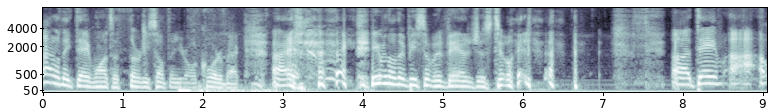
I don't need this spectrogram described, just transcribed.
I don't think Dave wants a 30 something year old quarterback. All right. Even though there'd be some advantages to it. uh, Dave, uh,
